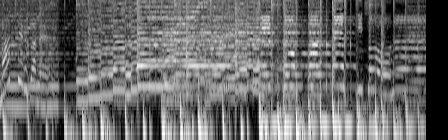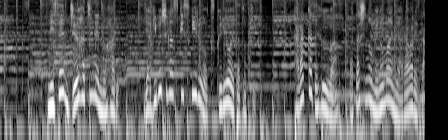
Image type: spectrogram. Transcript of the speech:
待ってるがね。2018年の春ヤギ節が好きすぎるを作り終えた時カラッカゼ風は私の目の前に現れた。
